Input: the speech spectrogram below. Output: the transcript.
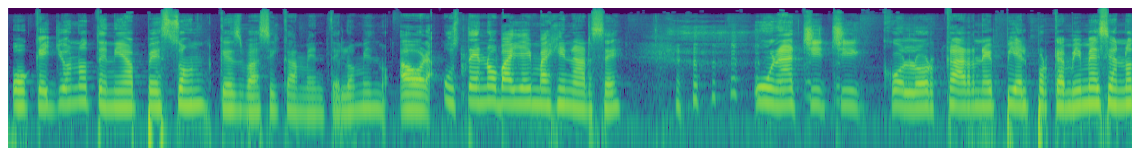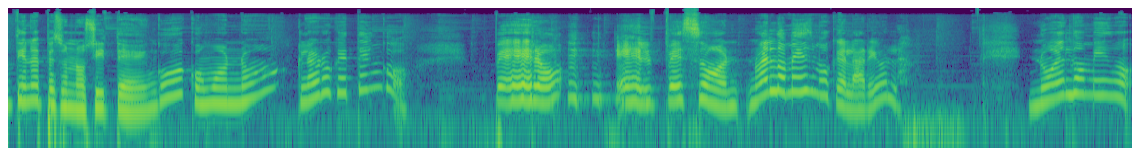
O que yo no tenía pezón, que es básicamente lo mismo. Ahora, usted no vaya a imaginarse una chichi color carne, piel, porque a mí me decían, no tiene pezón. No, sí tengo, ¿cómo no? Claro que tengo. Pero el pezón no es lo mismo que la areola. No es lo mismo.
